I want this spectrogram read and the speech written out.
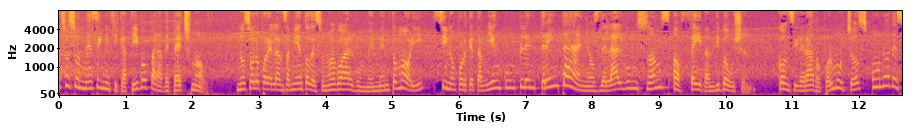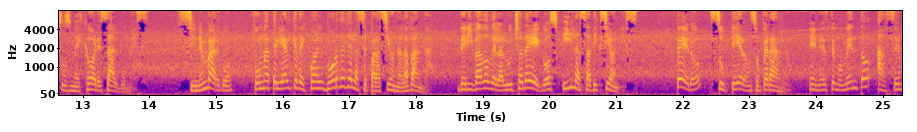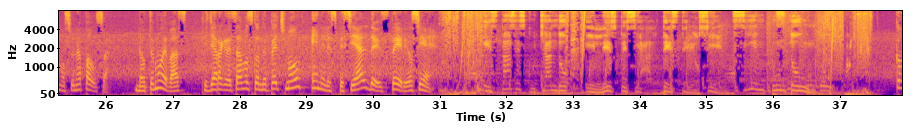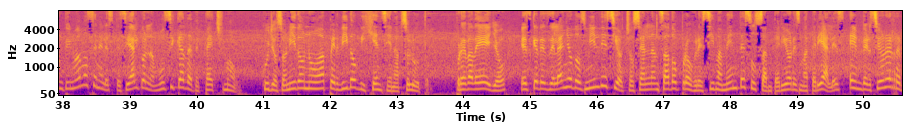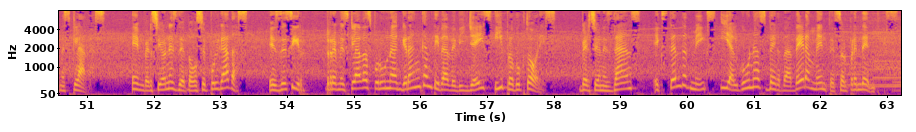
Marzo es un mes significativo para Depeche Mode, no solo por el lanzamiento de su nuevo álbum Memento Mori, sino porque también cumplen 30 años del álbum Songs of Faith and Devotion. considerado por muchos uno de sus mejores álbumes. Sin embargo, fue un material que dejó al borde de la separación a la banda, derivado de la lucha de egos y las adicciones. Pero supieron superarlo. En este momento hacemos una pausa. No te muevas, que ya regresamos con The Pitch Mode en el especial de Stereo 100. Estás escuchando el especial de Stereo 100 100.1. Continuamos en el especial con la música de The Patch Mode, cuyo sonido no ha perdido vigencia en absoluto. Prueba de ello es que desde el año 2018 se han lanzado progresivamente sus anteriores materiales en versiones remezcladas, en versiones de 12 pulgadas, es decir, remezcladas por una gran cantidad de DJs y productores, versiones dance, extended mix y algunas verdaderamente sorprendentes.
